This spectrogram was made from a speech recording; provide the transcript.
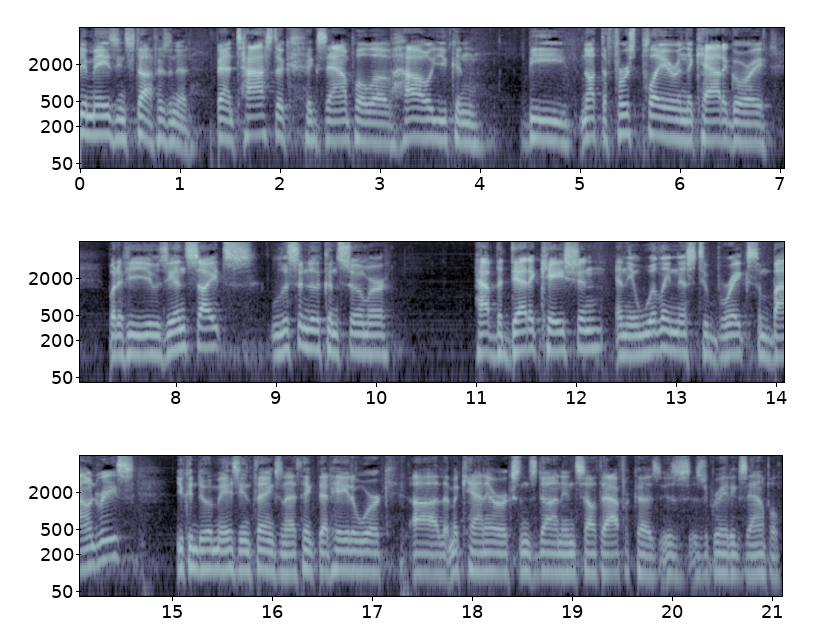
Pretty amazing stuff, isn't it? Fantastic example of how you can be not the first player in the category, but if you use insights, listen to the consumer, have the dedication and the willingness to break some boundaries, you can do amazing things. And I think that Hater work uh, that McCann Erickson's done in South Africa is, is, is a great example.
